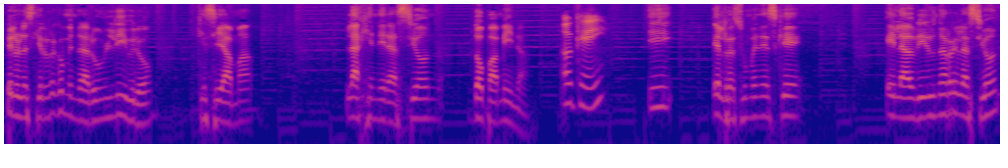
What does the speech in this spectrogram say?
Pero les quiero recomendar un libro que se llama La generación dopamina. Ok. Y el resumen es que el abrir una relación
